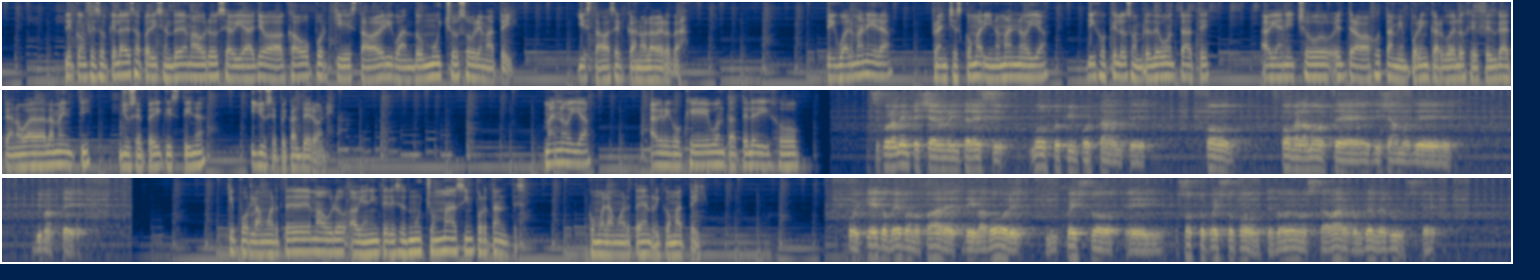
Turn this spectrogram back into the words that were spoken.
le confesó que la desaparición de De Mauro se había llevado a cabo porque estaba averiguando mucho sobre Matei y estaba cercano a la verdad. De igual manera, Francesco Marino Mannoia dijo que los hombres de Bontate habían hecho el trabajo también por encargo de los jefes Gaetano Badalamenti, Giuseppe Di Cristina y Giuseppe Calderone. Manoia agregó que Bontate le dijo Sicuramente c'erano interessi molto più importanti come la morte diciamo di, di Matteo. Que por la muerte de Mauro habían intereses mucho más importantes como la muerte de Enrico Mattei. Poiché dovevano fare dei lavori questo, eh, sotto questo ponte, dovevano scavare con delle ruspe,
